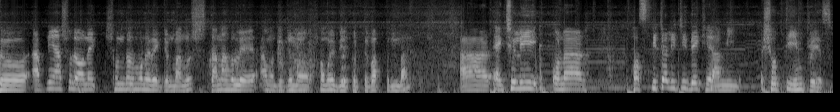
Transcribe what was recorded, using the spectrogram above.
তো আপনি আসলে অনেক সুন্দর মনের একজন মানুষ তা না হলে আমাদের জন্য সময় বের করতে পারতেন না। আর অ্যাকচুয়ালি ওনার হসপিটালিটি দেখে আমি সত্যি ইমপ্রেসড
